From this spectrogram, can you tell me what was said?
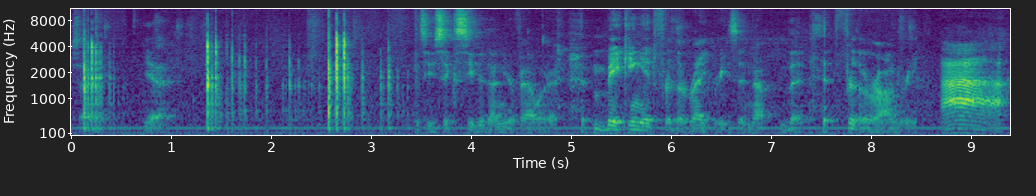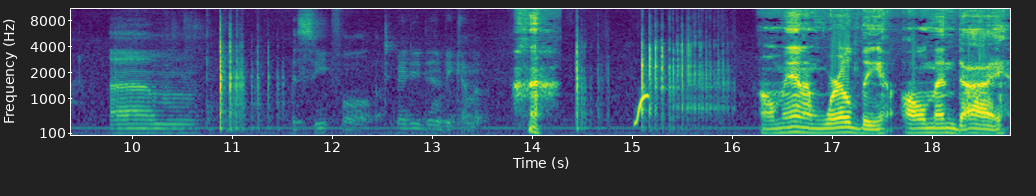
Sorry. Yeah. Because you succeeded on your valor, making it for the right reason, not the for the wrong reason. Ah. Um. Deceitful. Too bad you didn't become a. Oh man, I'm worldly. All men die.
